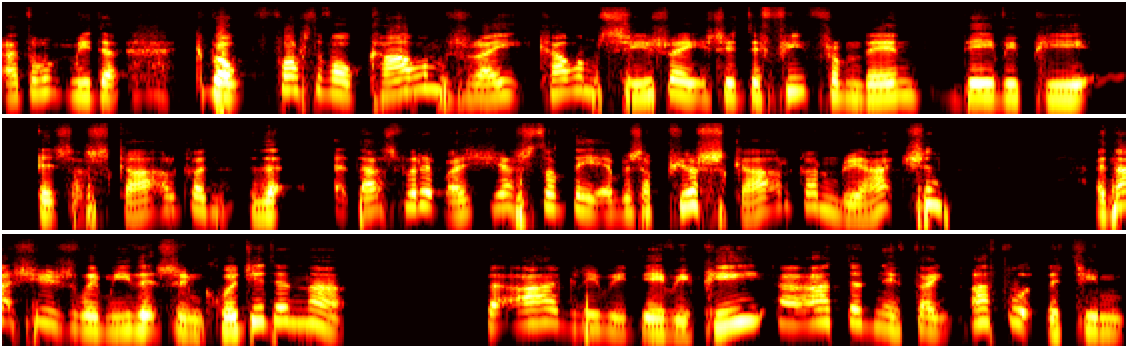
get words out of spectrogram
I don't mean that. Well, first of all, Callum's right. Callum sees right. It's a defeat from then. Davy P. It's a scattergun. That that's what it was yesterday. It was a pure scattergun reaction, and that's usually me that's included in that. But I agree with Davy P. I, I didn't think I thought the team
